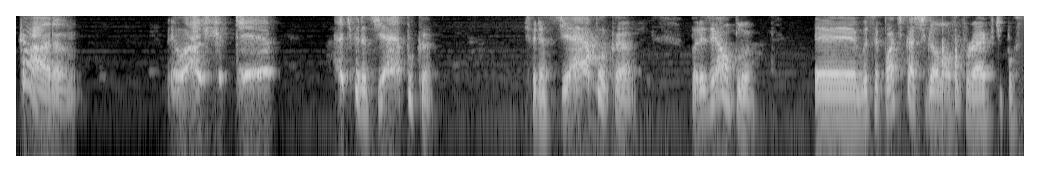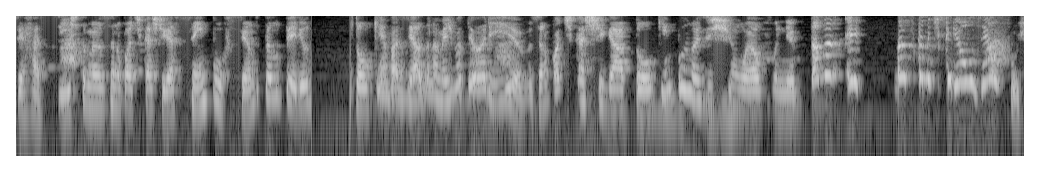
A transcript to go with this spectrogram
cara, eu acho que é diferença de época. Diferença de época. Por exemplo, é, você pode castigar Lovecraft por ser racista, mas você não pode castigar 100% pelo período. Tolkien é baseado na mesma teoria. Você não pode castigar Tolkien por não existir um elfo negro. Tava, ele basicamente criou os elfos.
